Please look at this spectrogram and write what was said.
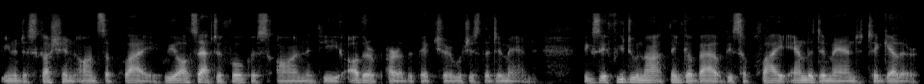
you know, discussion on supply, we also have to focus on the other part of the picture, which is the demand. Because if we do not think about the supply and the demand together,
